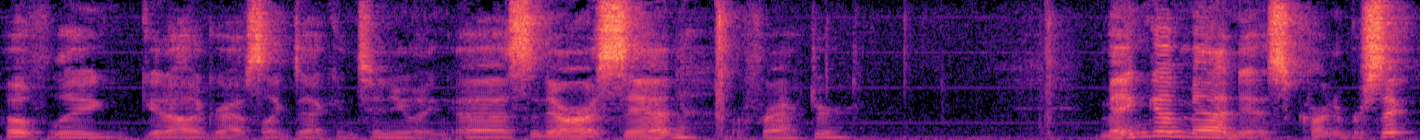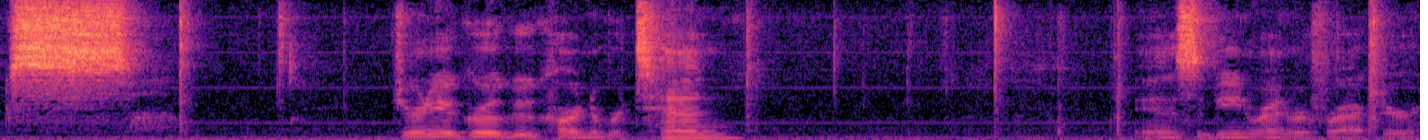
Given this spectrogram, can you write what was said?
Hopefully, get autographs like that continuing. Uh, Synara San, Refractor. Manga Madness, card number 6. Journey of Grogu, card number 10. And Sabine Wren Refractor.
